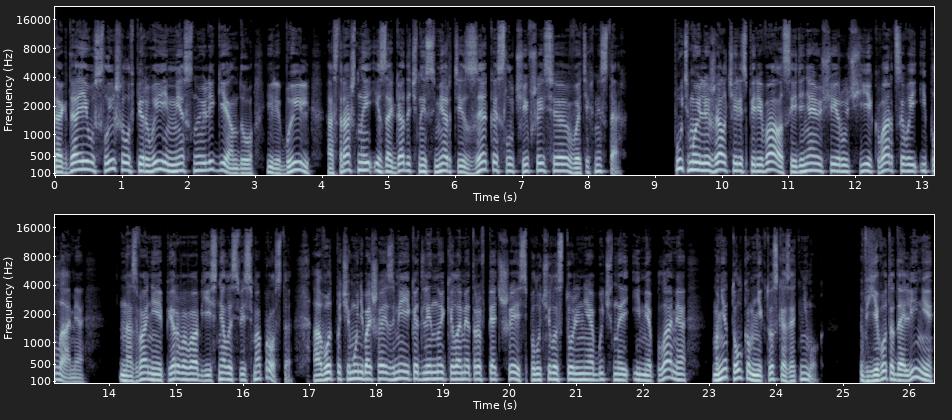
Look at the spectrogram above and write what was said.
Тогда я услышал впервые местную легенду, или быль, о страшной и загадочной смерти зэка, случившейся в этих местах. Путь мой лежал через перевал, соединяющий ручьи Кварцевый и Пламя — Название первого объяснялось весьма просто, а вот почему небольшая змейка длиной километров 5-6 получила столь необычное имя «Пламя», мне толком никто сказать не мог. В его-то долине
